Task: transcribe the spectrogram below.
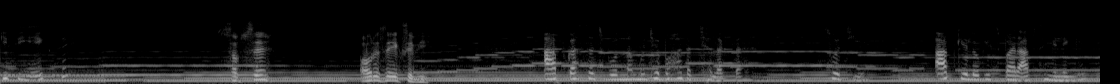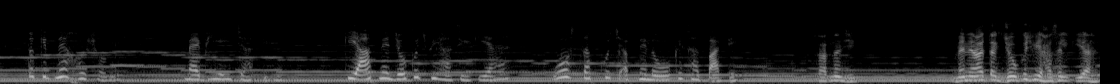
किसी एक से? सबसे और इस एक से भी। आपका सच बोलना मुझे बहुत अच्छा लगता है। सोचिए आपके लोग इस बार आपसे मिलेंगे तो कितने खुश होंगे। मैं भी यही चाहती हूँ कि आपने जो कुछ भी हासिल किया है वो सब कुछ अपने लोगों के साथ बांटे। साधना जी मैंने आज तक जो कुछ भी हासिल किया है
